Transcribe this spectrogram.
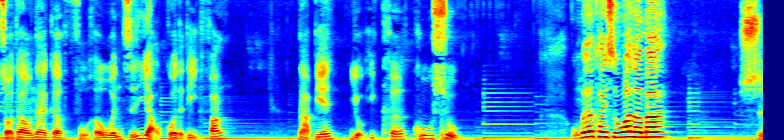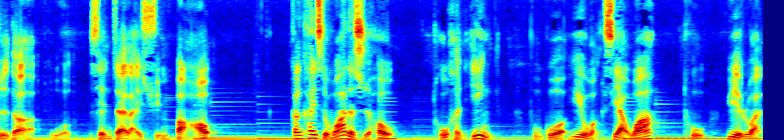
走到那个符合蚊子咬过的地方。那边有一棵枯树。我们要开始挖了吗？是的，我现在来寻宝。刚开始挖的时候。土很硬，不过越往下挖，土越软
